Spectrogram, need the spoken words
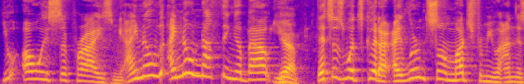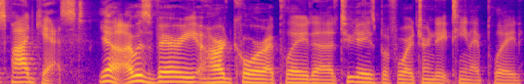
You always surprise me. I know I know nothing about you. Yeah. This is what's good. I, I learned so much from you on this podcast. Yeah, I was very hardcore. I played uh, two days before I turned 18. I played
